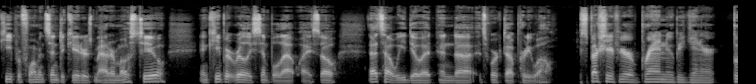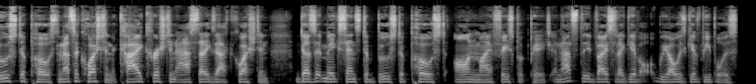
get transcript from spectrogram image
key performance indicators matter most to you and keep it really simple that way. So that's how we do it. And uh, it's worked out pretty well. Especially if you're a brand new beginner, boost a post? And that's a question. Kai Christian asked that exact question. Does it make sense to boost a post on my Facebook page? And that's the advice that I give, we always give people is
